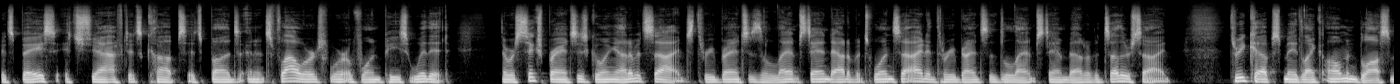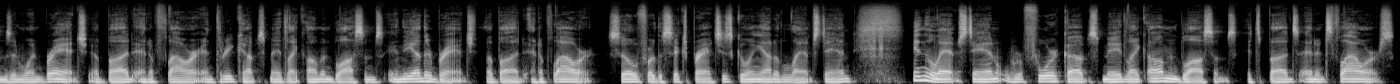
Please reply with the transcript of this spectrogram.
Its base, its shaft, its cups, its buds, and its flowers were of one piece with it. There were six branches going out of its sides, three branches of the lampstand out of its one side, and three branches of the lampstand out of its other side. Three cups made like almond blossoms in one branch, a bud and a flower, and three cups made like almond blossoms in the other branch, a bud and a flower. So for the six branches going out of the lampstand, in the lampstand were four cups made like almond blossoms, its buds and its flowers,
